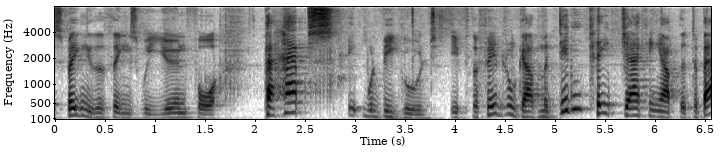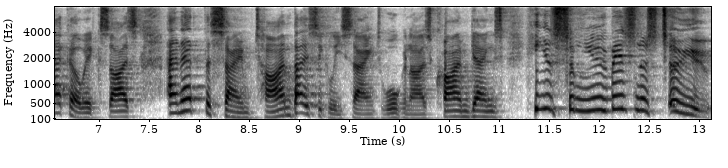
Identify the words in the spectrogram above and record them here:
Speaking of the things we yearn for, perhaps it would be good if the federal government didn't keep jacking up the tobacco excise and at the same time basically saying to organised crime gangs, here's some new business to you.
